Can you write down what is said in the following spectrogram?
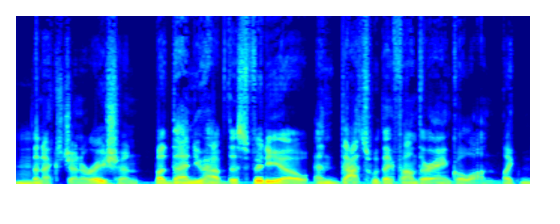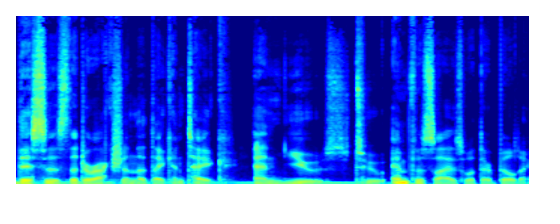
mm. the next generation. But then you have this video, and that's what they found their angle on. Like, this is the direction that they can take and use to emphasize what they're building.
